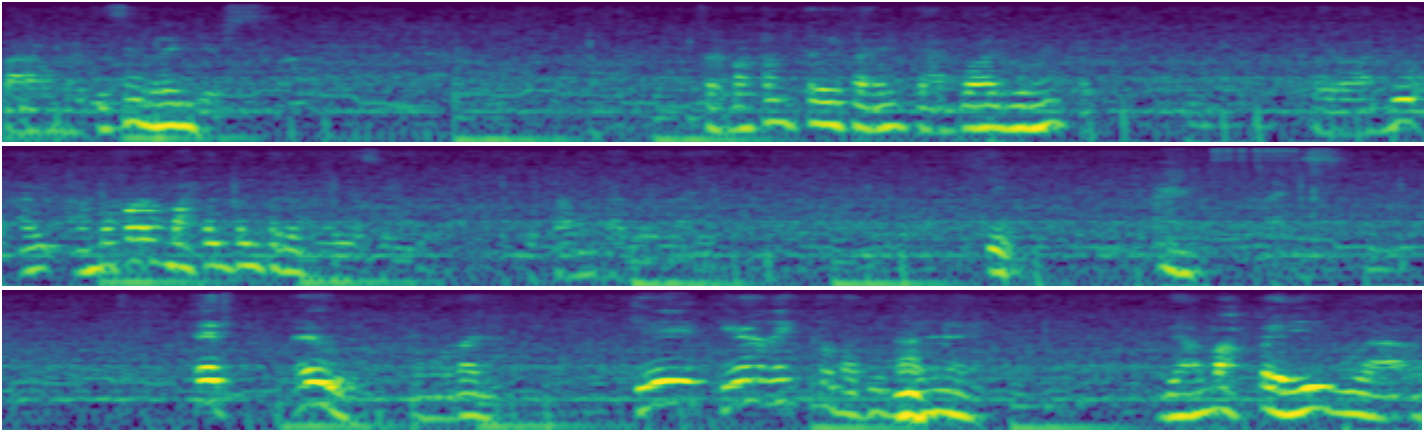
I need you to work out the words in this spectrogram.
para convertirse en Rangers es bastante diferente ambos argumentos. Pero ambos, ambos fueron bastante entretenidos, sí. Estamos de acuerdo ahí. Sí. Nice. Edu, como tal, ¿qué, qué anécdota tú ah. tienes de ambas películas o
